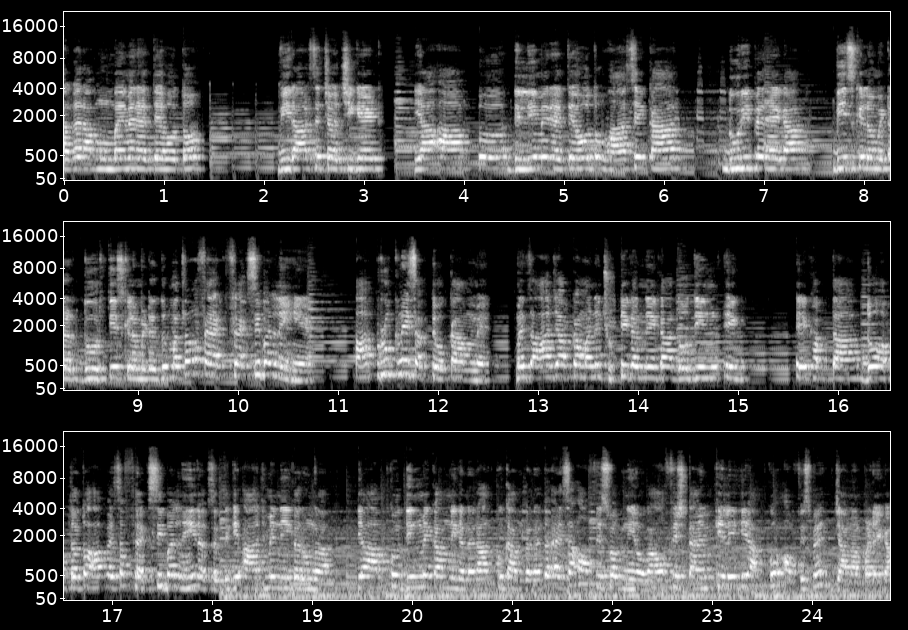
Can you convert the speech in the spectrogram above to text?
अगर आप मुंबई में रहते हो तो विरार से चर्ची गेट या आप दिल्ली में रहते हो तो वहाँ से कहाँ दूरी पे रहेगा? 20 किलोमीटर दूर 30 किलोमीटर दूर मतलब फ्लेक्सिबल नहीं है. आप रुक नहीं सकते हो काम में. मैं आज आपका मन है छुट्टी करने का दो दिन, एक एक हफ़्ता, दो हफ़्ता तो आप ऐसा फ्लेक्सिबल नहीं रख सकते कि आज मैं नहीं करूँगा, या आपको दिन में काम नहीं करना, रात को काम करना है तो ऐसा ऑफ़िस वर्क नहीं होगा। ऑफ़िस टाइम के लिए ही आपको ऑफ़िस में जाना पड़ेगा।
